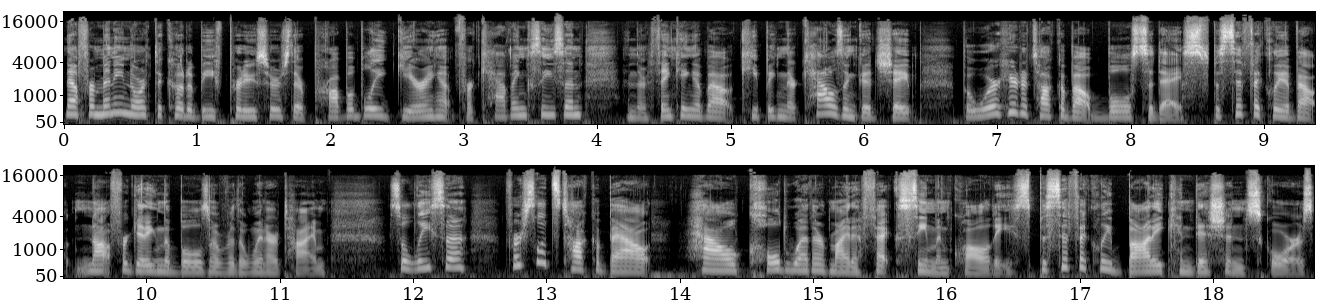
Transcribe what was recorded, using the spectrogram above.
Now, for many North Dakota beef producers, they're probably gearing up for calving season and they're thinking about keeping their cows in good shape. But we're here to talk about bulls today, specifically about not forgetting the bulls over the winter time. So, Lisa, first let's talk about how cold weather might affect semen quality, specifically body condition scores.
